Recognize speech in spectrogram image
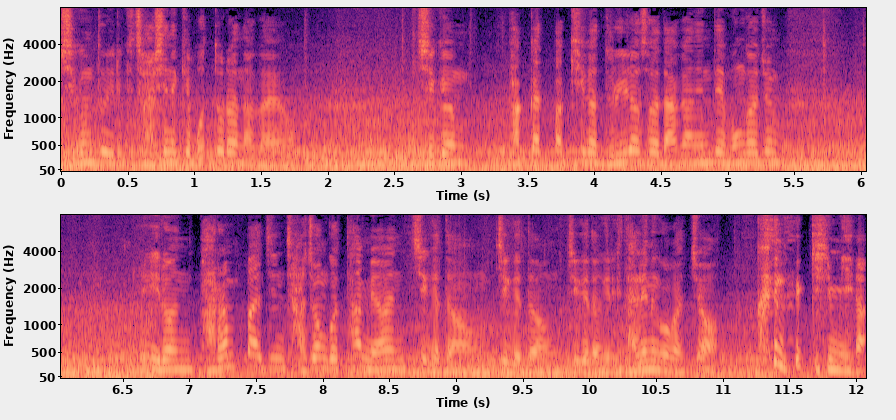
지금도 이렇게 자신있게 못 돌아나가요. 지금 바깥 바퀴가 눌려서 나가는데 뭔가 좀 이런 바람 빠진 자전거 타면 찌그덩 찌그덩 찌그덩 이렇게 달리는 것 같죠? 그 느낌이야.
